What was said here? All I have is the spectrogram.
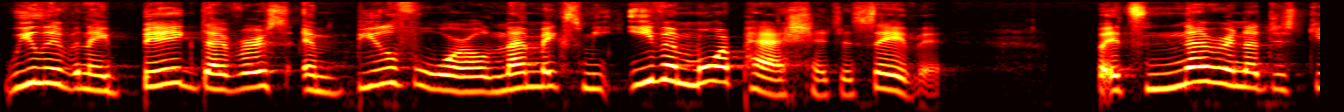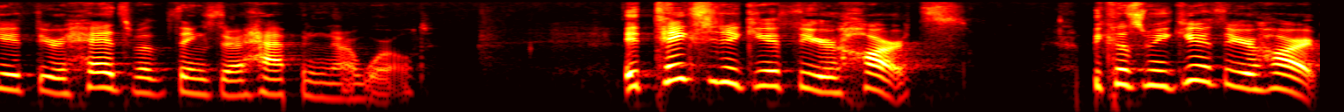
We live in a big, diverse, and beautiful world, and that makes me even more passionate to save it. But it's never enough to gear through your heads about the things that are happening in our world. It takes you to gear through your hearts. Because when you gear through your heart,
